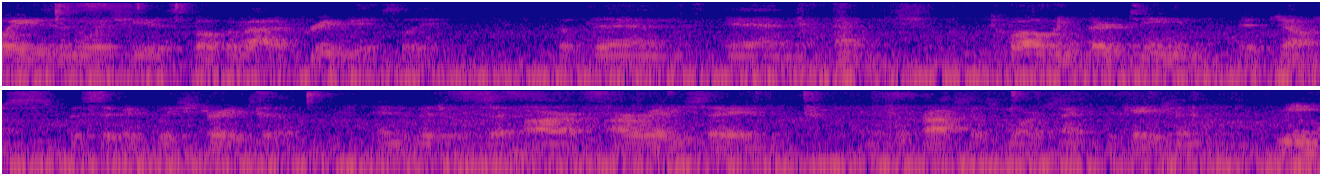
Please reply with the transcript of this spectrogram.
ways in which He has spoke about it previously. But then in 12 and 13, it jumps specifically straight to individuals that are already saved. And it's a process more of sanctification. I mean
